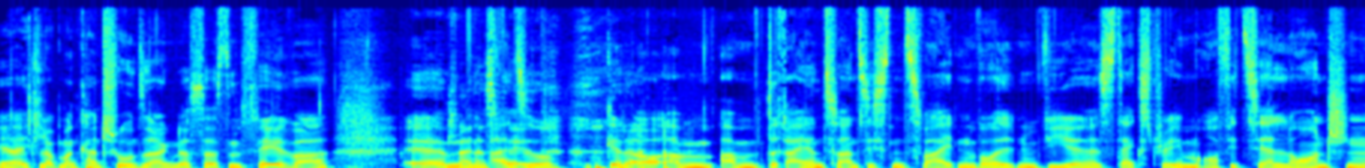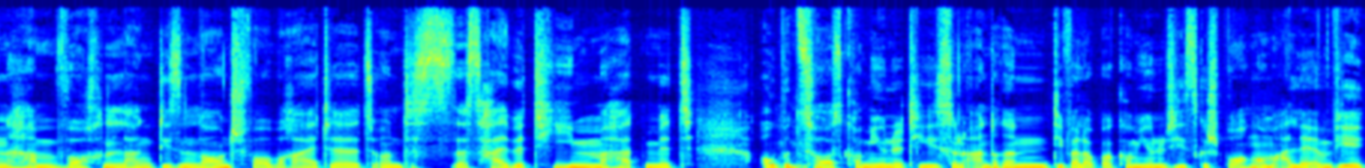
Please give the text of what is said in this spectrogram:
Ja, ich glaube, man kann schon sagen, dass das ein Fail war. Ähm, Kleines also Fail. genau, am, am 23.02. wollten wir Stackstream offiziell launchen, haben wochenlang diesen Launch vorbereitet und das, das halbe Team hat mit Open Source Communities und anderen Developer Communities gesprochen, um alle irgendwie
